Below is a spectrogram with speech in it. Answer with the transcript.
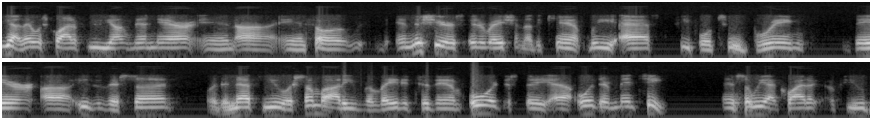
yeah, there was quite a few young men there, and uh, and so in this year's iteration of the camp, we asked people to bring their uh, either their son or their nephew or somebody related to them, or just a uh, or their mentee. And so we had quite a, a few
